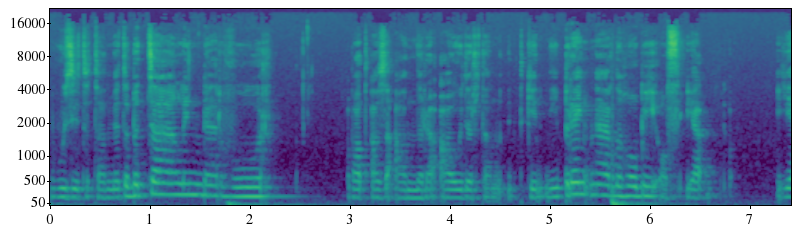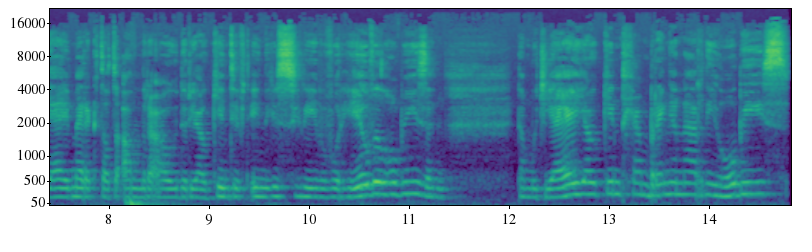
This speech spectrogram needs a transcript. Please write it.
hoe zit het dan met de betaling daarvoor? Wat als de andere ouder dan het kind niet brengt naar de hobby? Of ja, jij merkt dat de andere ouder jouw kind heeft ingeschreven voor heel veel hobby's en dan moet jij jouw kind gaan brengen naar die hobby's.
